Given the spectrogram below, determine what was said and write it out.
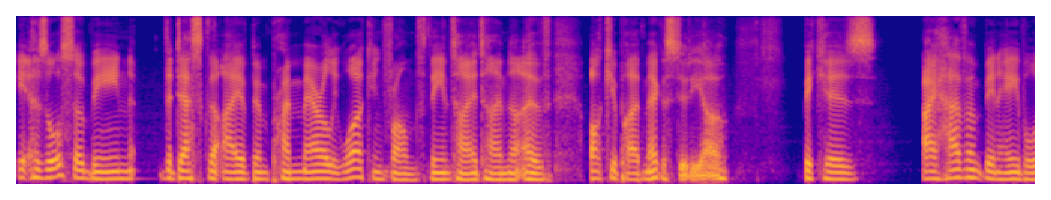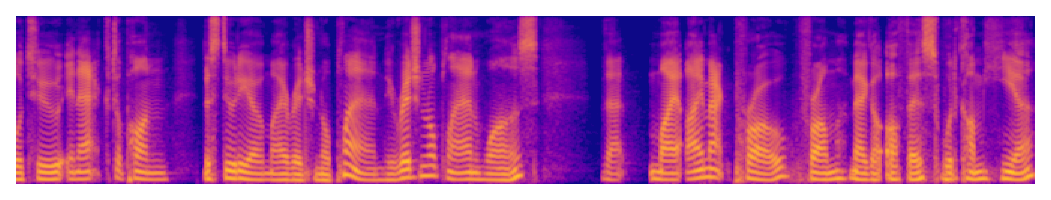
It has also been the desk that I have been primarily working from for the entire time that I've occupied Mega Studio, because I haven't been able to enact upon the studio my original plan. The original plan was that my iMac Pro from Mega Office would come here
